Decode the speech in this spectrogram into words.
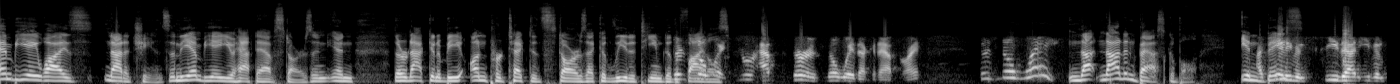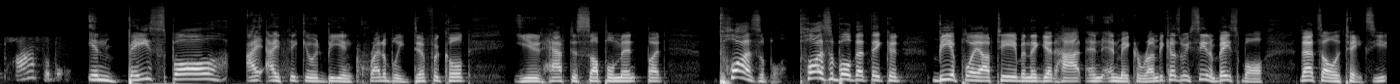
NBA wise, not a chance. In the NBA, you have to have stars, and and they're not going to be unprotected stars that could lead a team to the There's no way. finals. Ab- there is no way that could happen, right? There's no way. Not not in basketball. In I base, can't even see that even possible. in baseball, I, I think it would be incredibly difficult. You'd have to supplement, but plausible. Plausible that they could be a playoff team and then get hot and, and make a run because we've seen in baseball, that's all it takes. You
